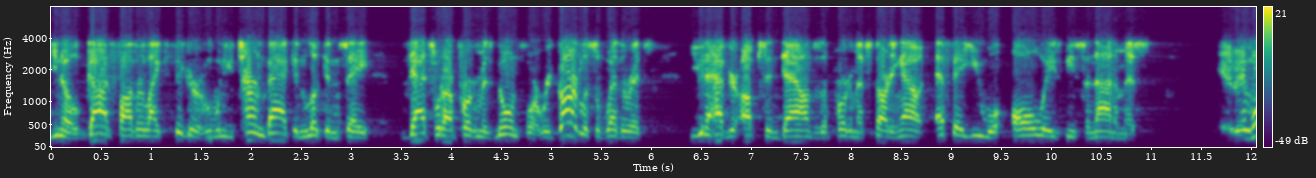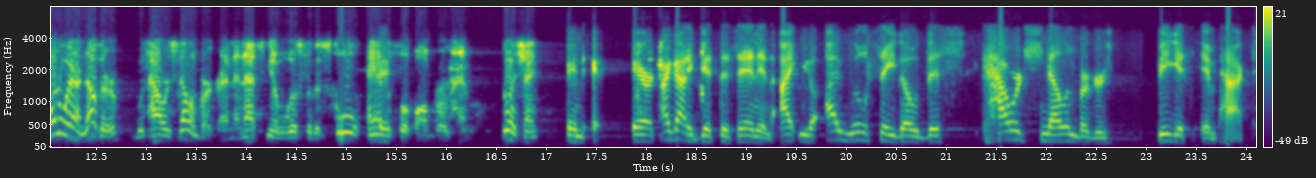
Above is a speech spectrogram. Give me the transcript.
you know, godfather like figure who, when you turn back and look and say, that's what our program is known for, regardless of whether it's, you're going to have your ups and downs as a program that's starting out. FAU will always be synonymous in one way or another with Howard Schnellenberger, and, and that's you know goes for the school and the football program. Go ahead, Shane. And Eric, I got to get this in, and I you know I will say though this Howard Schnellenberger's biggest impact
